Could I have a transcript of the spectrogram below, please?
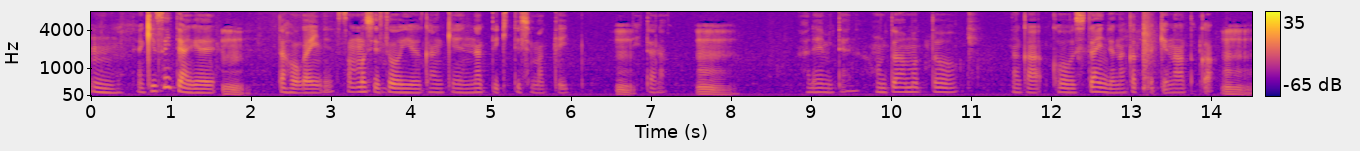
うん。気づいてあげうんた方がいいね。そもしそういう関係になってきてしまっていうん。たら。うん。あれみたいな。本当はもっとなんかこうしたいんじゃなかったっけなとか。うん。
